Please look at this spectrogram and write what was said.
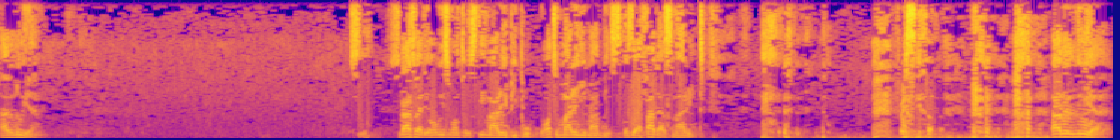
Hallelujah. See? So that's why they always want to still marry people. They want to marry human beings because their father's married. Praise God. Hallelujah.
